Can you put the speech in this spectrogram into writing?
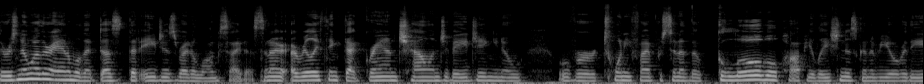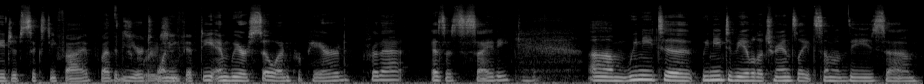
there is no other animal that does that ages right alongside us. And I, I really think that grand challenge of aging you know over 25% of the global population is going to be over the age of 65 by the year crazy. 2050 and we are so unprepared for that as a society. Um, we need to we need to be able to translate some of these um,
